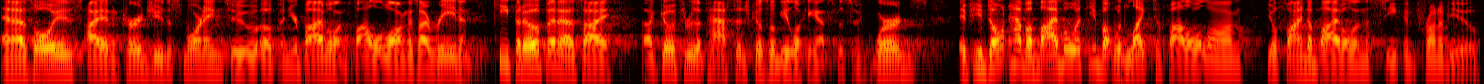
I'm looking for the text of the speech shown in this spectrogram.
And as always, I encourage you this morning to open your Bible and follow along as I read and keep it open as I uh, go through the passage because we'll be looking at specific words. If you don't have a Bible with you but would like to follow along, you'll find a Bible in the seat in front of you.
